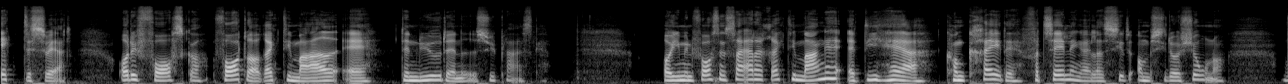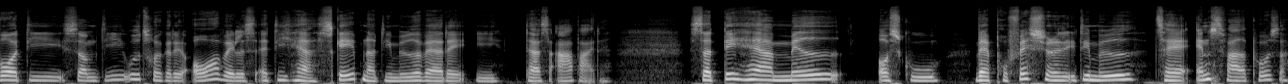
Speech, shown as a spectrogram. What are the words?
ægte svært og det forsker, fordrer rigtig meget af den nyuddannede sygeplejerske. Og i min forskning, så er der rigtig mange af de her konkrete fortællinger eller om situationer, hvor de, som de udtrykker det, overvældes af de her skæbner, de møder hver dag i deres arbejde. Så det her med at skulle være professionel i det møde, tage ansvaret på sig,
